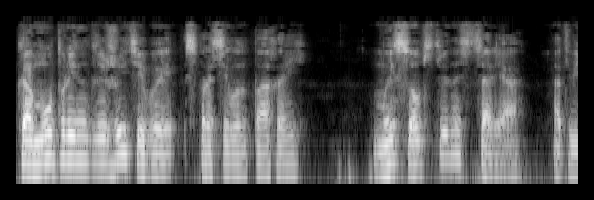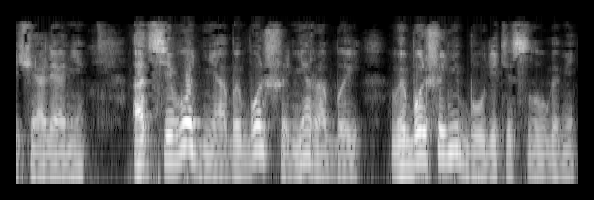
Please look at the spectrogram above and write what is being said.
«Кому принадлежите вы?» — спросил он пахарей. «Мы собственность царя», — отвечали они. «От сегодня вы больше не рабы, вы больше не будете слугами.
